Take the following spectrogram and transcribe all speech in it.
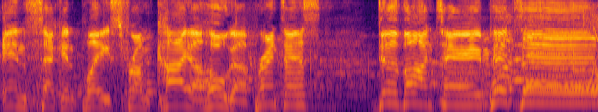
In second place from Cuyahoga Prentice, Devonte Pinson.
